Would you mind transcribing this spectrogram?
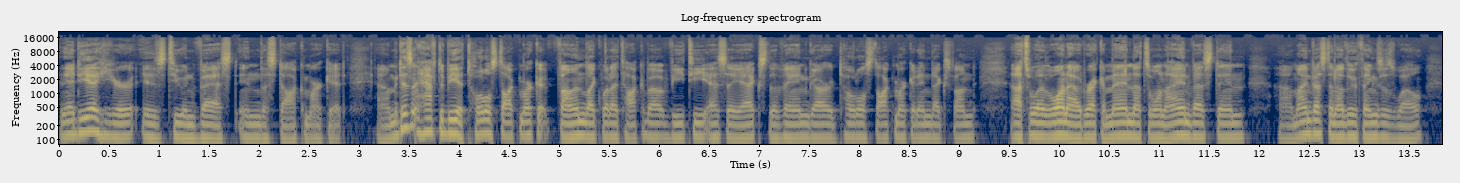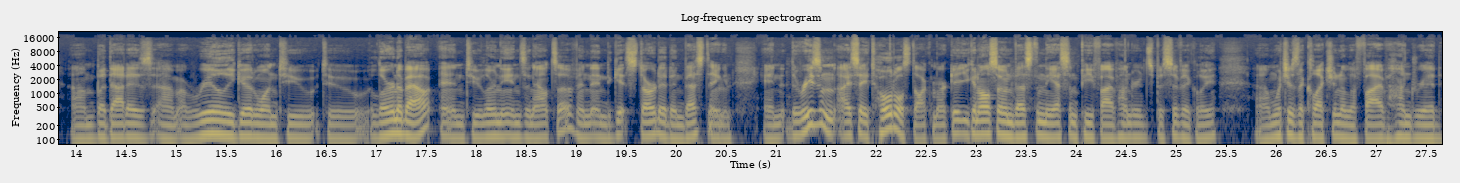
And the idea here is to invest in the stock market. Um, it doesn't have to be a total stock market fund like what I talk about, VTSAX, the Vanguard Total Stock Market Index Fund. That's what, the one I would recommend. That's the one I invest in. Um, I invest in other things as well, um, but that is um, a really good one to to learn about and to learn the ins and outs of, and, and to get started investing. And, and the reason I say total stock market, you can also invest in the S&P 500 specifically, um, which is a collection of the 500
